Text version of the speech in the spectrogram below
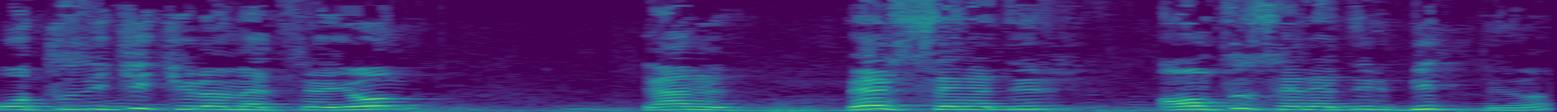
32 kilometre yol yani 5 senedir 6 senedir bitmiyor.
